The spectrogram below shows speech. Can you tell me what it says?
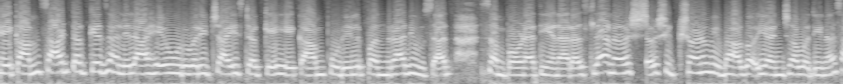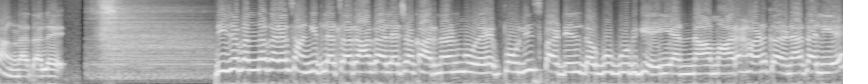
हे काम साठ टक्के झालेलं आहे. उर्वरित चाळीस टक्के हे काम पुढील पंधरा दिवसात संपवण्यात येणार असल्यानं शिक्षण विभाग यांच्या वतीनं सांगण्यात आलंय. डीजे बंद करायला सांगितल्याचा राग आल्याच्या कारणांमुळे पोलीस पाटील दगू गुडघे यांना मारहाण करण्यात आली आहे.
